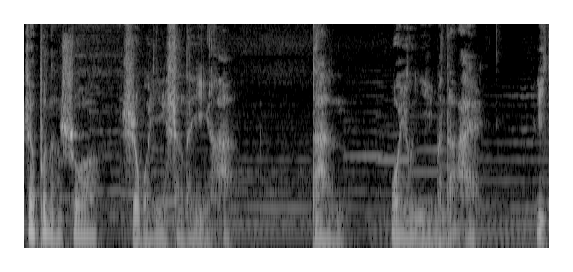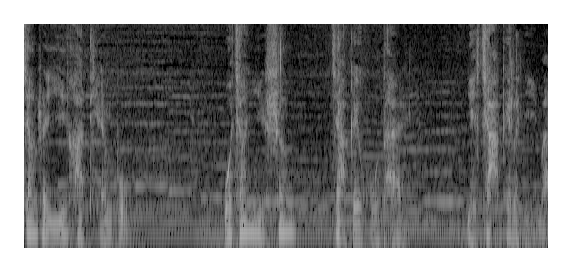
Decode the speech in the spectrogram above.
这不能说是我一生的遗憾，但我有你们的爱，已将这遗憾填补。我将一生嫁给舞台，也嫁给了你们。”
